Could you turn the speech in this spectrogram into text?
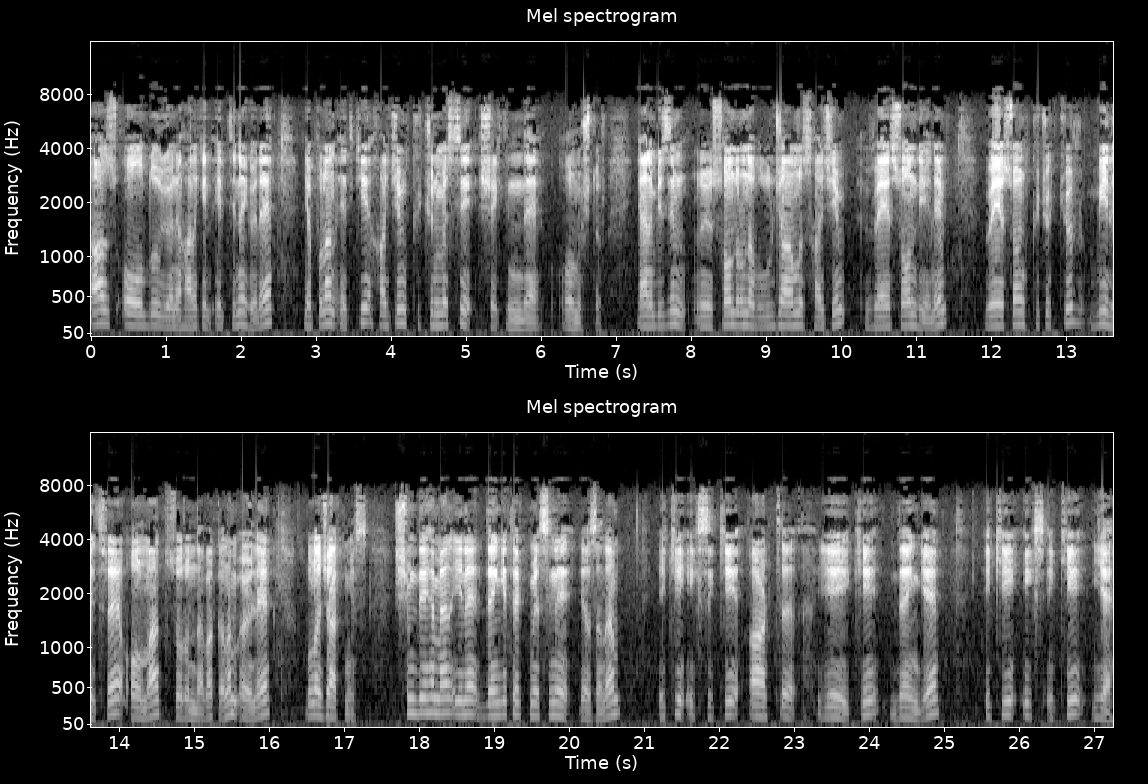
az olduğu yöne hareket ettiğine göre yapılan etki hacim küçülmesi şeklinde olmuştur. Yani bizim e, son durumda bulacağımız hacim V son diyelim. V son küçüktür 1 litre olmak zorunda. Bakalım öyle bulacak mıyız? Şimdi hemen yine denge tepkimesini yazalım. 2x2 artı y2 denge 2x2y.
